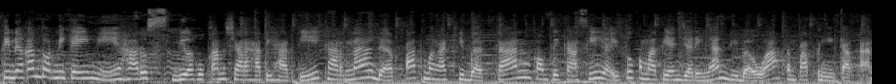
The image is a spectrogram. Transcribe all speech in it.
Tindakan tourniquet ini harus dilakukan secara hati-hati karena dapat mengakibatkan komplikasi yaitu kematian jaringan di bawah tempat pengikatan.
